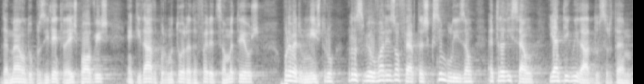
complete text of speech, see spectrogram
Da mão do presidente da Expovis, entidade promotora da Feira de São Mateus, o primeiro-ministro recebeu várias ofertas que simbolizam a tradição e a antiguidade do certame.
